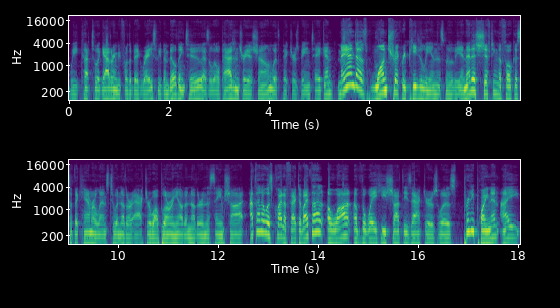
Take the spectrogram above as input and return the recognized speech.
We cut to a gathering before the big race we've been building to, as a little pageantry is shown with pictures being taken. Mann does one trick repeatedly in this movie, and that is shifting the focus of the camera lens to another actor while blurring out another in the same shot. I thought it was quite effective. I thought a lot of the way he shot these actors was pretty poignant. I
